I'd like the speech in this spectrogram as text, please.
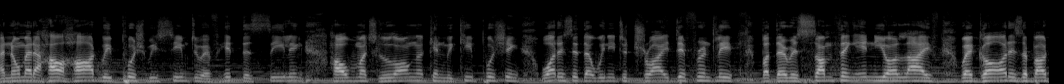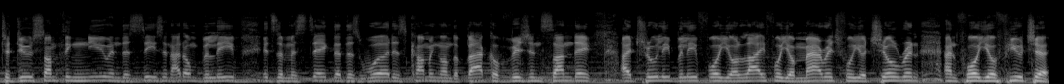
And no matter how hard we push, we seem to have hit the ceiling. How much longer can we keep pushing? What is it that we need to try differently? But there is something in your life where God is about to do something new in this season. I don't believe it's a mistake that this word is coming on the back of Vision Sunday. I truly believe for your life, for your marriage, for your children, and for your future.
